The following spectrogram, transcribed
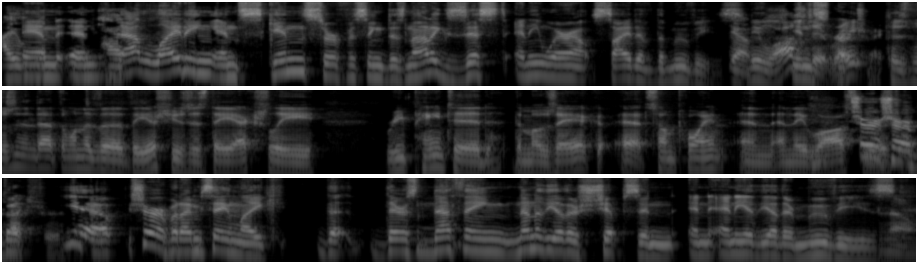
I And and had- that lighting and skin surfacing does not exist anywhere outside of the movies. Yeah. they lost it Star right because wasn't that the, one of the the issues is they actually repainted the mosaic at some point and and they mm, lost the sure sure but texture. yeah sure but i'm saying like the, there's nothing none of the other ships in in any of the other movies no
